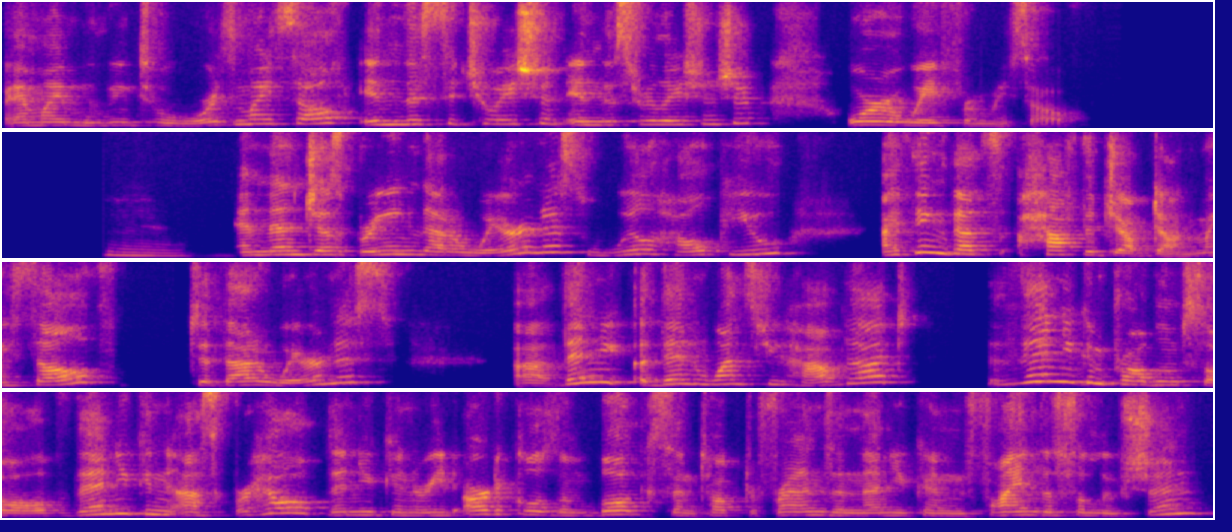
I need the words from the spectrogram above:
am i moving towards myself in this situation in this relationship or away from myself mm. and then just bringing that awareness will help you I think that's half the job done. Myself, to that awareness. Uh, then, you, then once you have that, then you can problem solve. Then you can ask for help. Then you can read articles and books and talk to friends, and then you can find the solution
